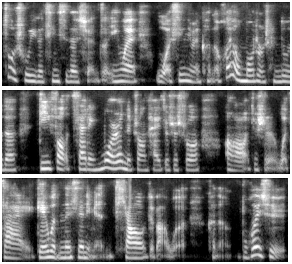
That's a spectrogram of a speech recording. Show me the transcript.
做出一个清晰的选择，因为我心里面可能会有某种程度的 default setting 默认的状态，就是说，哦，就是我在给我的那些里面挑，对吧？我可能不会去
